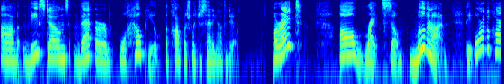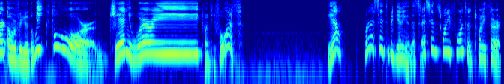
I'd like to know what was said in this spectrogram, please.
Um, these stones, that herb will help you accomplish what you're setting out to do. All right? All right. So moving on. The Oracle card overview of the week for January 24th. Yeah. What did I say at the beginning of this? Did I say the 24th or the 23rd?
